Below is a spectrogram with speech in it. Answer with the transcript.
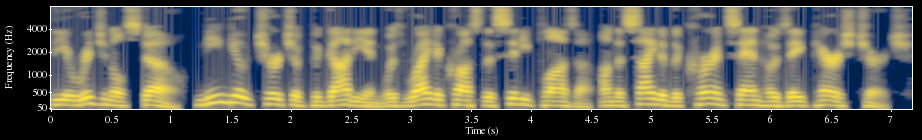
The original Sto. Niño Church of Pagadian was right across the city plaza, on the site of the current San Jose Parish Church.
